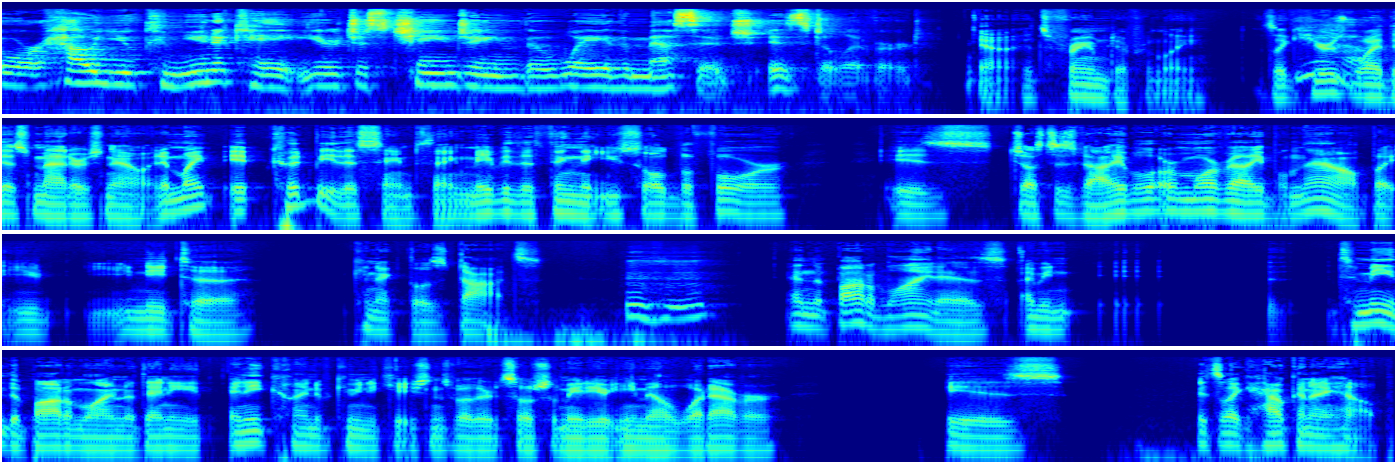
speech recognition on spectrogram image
or how you communicate you're just changing the way the message is delivered Yeah. It's framed differently. It's like, here's why this matters now. And it might, it could be the same thing. Maybe the thing that you sold before is just as valuable or more valuable now, but you, you need to connect those dots. mm-hmm. And the bottom line is, I mean, to me, the bottom line with any any kind of communications, whether it's social media, email, whatever, is it's like how can I help?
